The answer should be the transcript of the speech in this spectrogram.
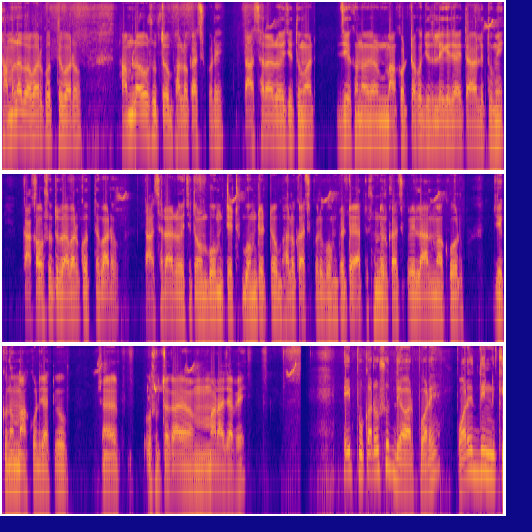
হামলা ব্যবহার করতে পারো। হামলা ওষুধটাও ভালো কাজ করে। তাছাড়া রয়েছে তোমার যে কোনো মাকড় টাকড় যদি লেগে যায়, তাহলে তুমি কাকা ওষুধও ব্যবহার করতে পারো। তাছাড়া রয়েছে তোমার বোমটেট বোমটেটটাও ভালো কাজ করে। বোমটেটটা এত সুন্দর কাজ করে, লাল মাকড়, যে কোনো মাকড় জাতীয় ওষুধটা মারা যাবে। এই পোকার ওষুধ দেওয়ার পরে, পরের দিন কি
